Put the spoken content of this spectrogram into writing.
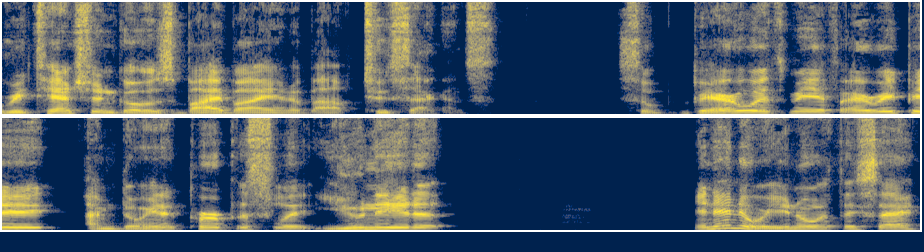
retention goes bye bye in about two seconds. So bear with me if I repeat. I'm doing it purposely. You need it. And anyway, you know what they say?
